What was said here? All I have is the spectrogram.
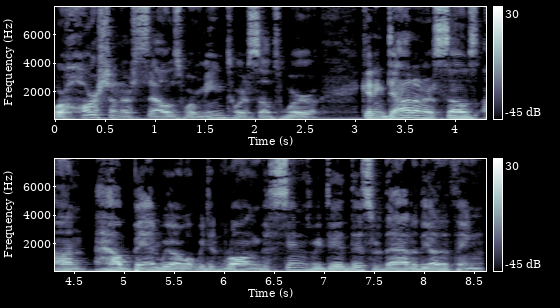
we're harsh on ourselves, we're mean to ourselves, we're getting down on ourselves on how bad we are, what we did wrong, the sins we did, this or that or the other thing.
